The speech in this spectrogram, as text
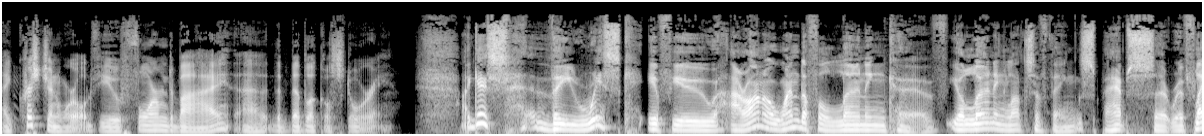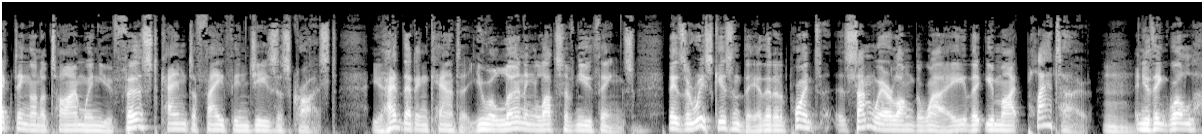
a Christian worldview formed by uh, the biblical story. I guess the risk if you are on a wonderful learning curve, you're learning lots of things, perhaps uh, reflecting on a time when you first came to faith in Jesus Christ. You had that encounter. You were learning lots of new things. There's a risk, isn't there, that at a point somewhere along the way that you might plateau. Mm. And you think, well,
